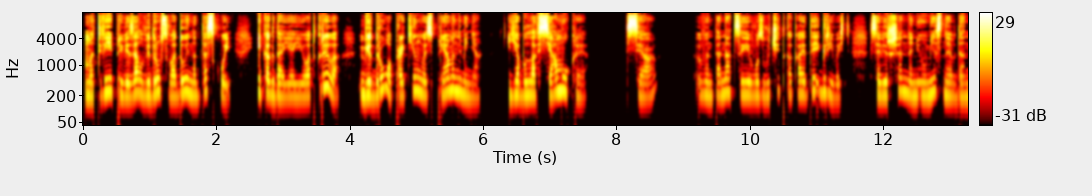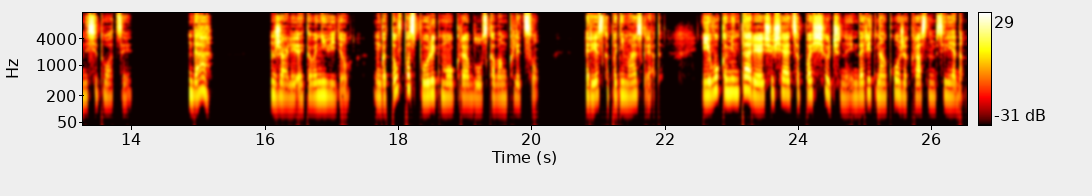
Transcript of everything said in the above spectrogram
Матвей привязал ведро с водой над доской, и когда я ее открыла, ведро опрокинулось прямо на меня. Я была вся мокрая. Вся? В интонации его звучит какая-то игривость, совершенно неуместная в данной ситуации. «Да». Жаль, я этого не видел. Готов поспорить, мокрая блузка вам к лицу. Резко поднимаю взгляд. Его комментарий ощущается пощечиной и дарит на коже красным следом.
